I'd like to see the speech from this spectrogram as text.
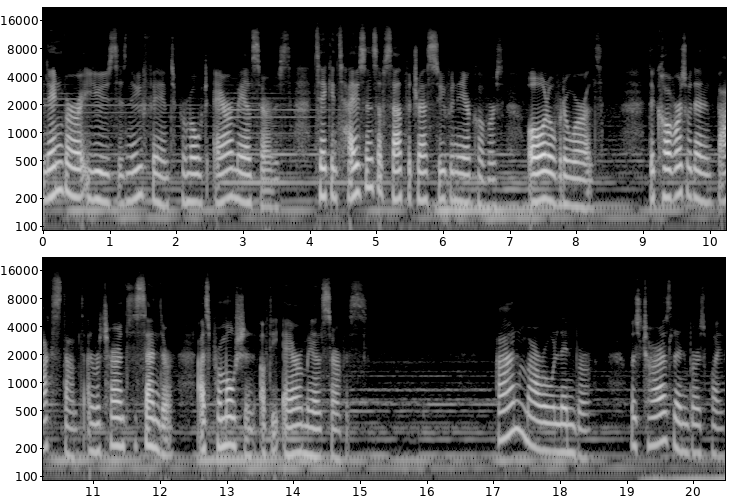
Lindbergh used his new fame to promote air mail service, taking thousands of self addressed souvenir covers all over the world. The covers were then back stamped and returned to the sender as promotion of the air mail service. Anne Morrow Lindbergh was Charles Lindbergh's wife.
